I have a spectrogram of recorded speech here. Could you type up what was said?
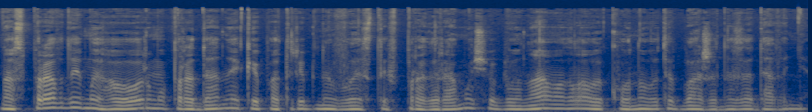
насправді ми говоримо про дані, які потрібно ввести в програму, щоб вона могла виконувати бажане завдання.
